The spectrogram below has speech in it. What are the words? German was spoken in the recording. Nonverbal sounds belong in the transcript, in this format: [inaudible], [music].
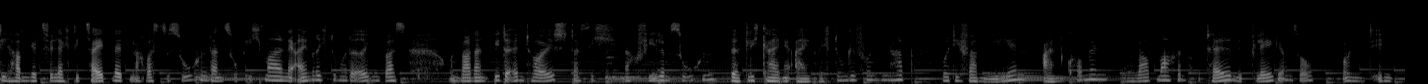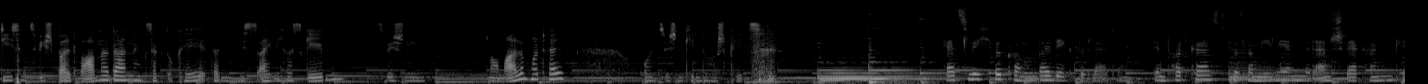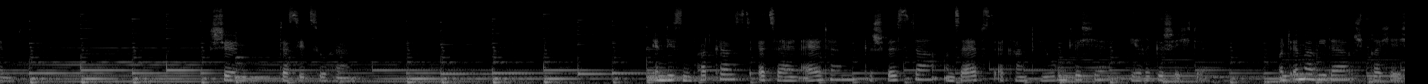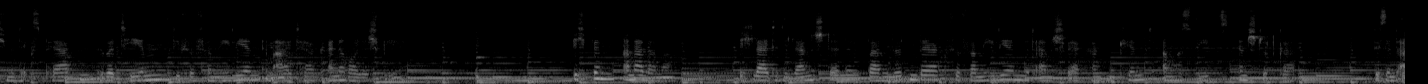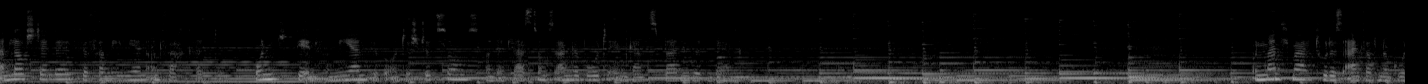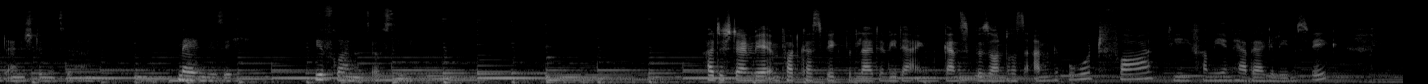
die haben jetzt vielleicht die Zeit nicht, nach was zu suchen, dann suche ich mal eine Einrichtung oder irgendwas und war dann bitter enttäuscht, dass ich nach vielem Suchen wirklich keine Einrichtung gefunden habe, wo die Familien ankommen, Urlaub machen, Hotel mit Pflege und so. Und in diesem Zwiespalt waren wir dann und gesagt, okay, dann müsste es eigentlich was geben zwischen normalem Hotel und zwischen Kinderhospiz. [laughs] Herzlich willkommen bei Wegbegleiter, dem Podcast für Familien mit einem schwerkranken Kind. Schön, dass Sie zuhören. In diesem Podcast erzählen Eltern, Geschwister und selbst erkrankte Jugendliche ihre Geschichte. Und immer wieder spreche ich mit Experten über Themen, die für Familien im Alltag eine Rolle spielen. Ich bin Anna Lammer. Ich leite die Landesstelle Baden-Württemberg für Familien mit einem schwerkranken Kind am Hospiz in Stuttgart. Wir sind Anlaufstelle für Familien und Fachkräfte und wir informieren über Unterstützungs- und Entlastungsangebote in ganz Baden-Württemberg. Und manchmal tut es einfach nur gut, eine Stimme zu hören. Melden Sie sich. Wir freuen uns auf Sie. Heute stellen wir im Podcast Wegbegleiter wieder ein ganz besonderes Angebot vor, die Familienherberge Lebensweg.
